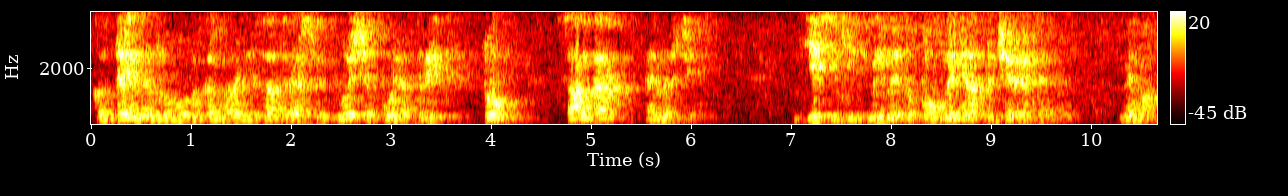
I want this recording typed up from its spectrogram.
контейнерному виконанні за адресою площа поля 3 ТОВ Сандар Енерджі. Є якісь зміни, доповнення до черги денної? Нема.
